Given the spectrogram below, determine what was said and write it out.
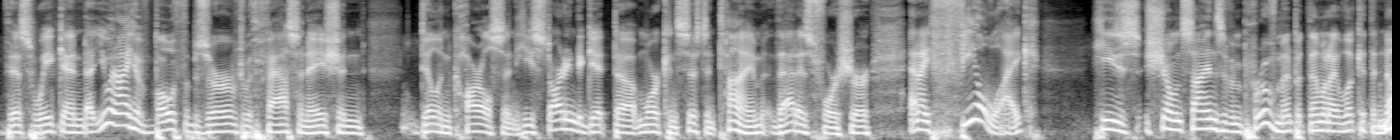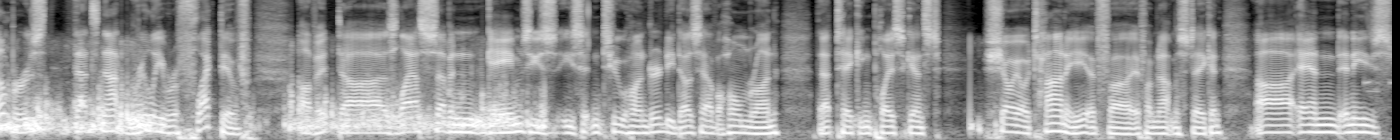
this weekend. Uh, you and I have both observed with fascination Dylan Carlson. He's starting to get uh, more consistent time, that is for sure. And I feel like he's shown signs of improvement, but then when I look at the numbers, that's not really reflective of it. Uh, his last seven games, he's he's hitting 200. He does have a home run that taking place against Shohei Ohtani, if uh, if I'm not mistaken, uh, and and he's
